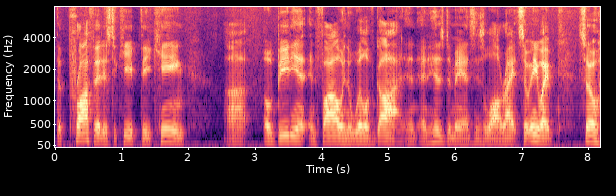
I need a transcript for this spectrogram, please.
the prophet is to keep the king uh, obedient and following the will of God and, and his demands, his law, right? So anyway, so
